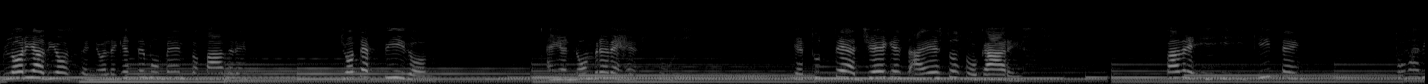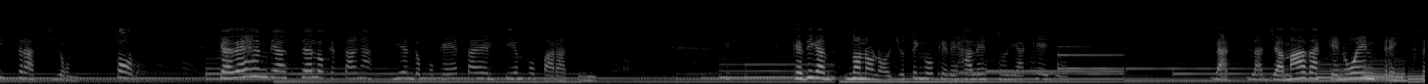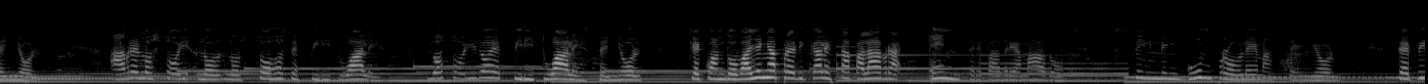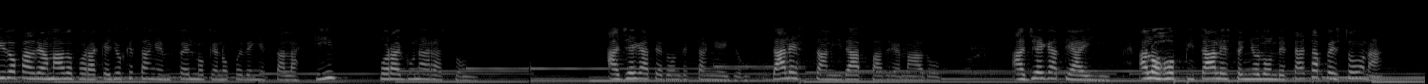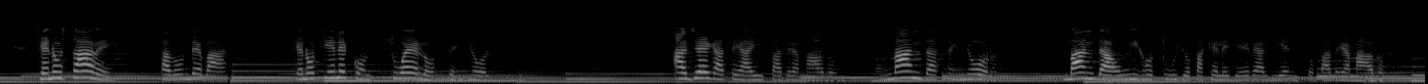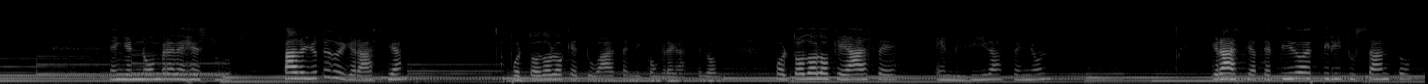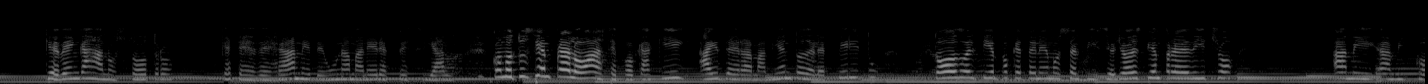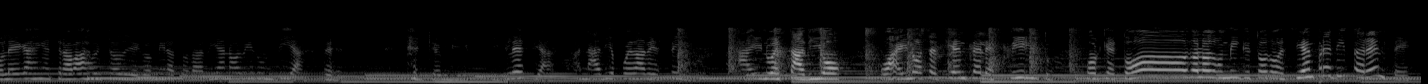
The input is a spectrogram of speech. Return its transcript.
Gloria a Dios, Señor. En este momento, Padre, yo te pido en el nombre de Jesús que tú te allegues a esos hogares, Padre, y, y quite toda distracción, todo. Que dejen de hacer lo que están haciendo, porque este es el tiempo para ti que digan, no, no, no, yo tengo que dejar esto y aquello. Las, llamadas que no entren, Señor. Abre los, los ojos espirituales, los oídos espirituales, Señor. Que cuando vayan a predicar esta palabra, entre, Padre amado, sin ningún problema, Señor. Te pido, Padre amado, por aquellos que están enfermos, que no pueden estar aquí por alguna razón. Allégate donde están ellos. Dale sanidad, Padre amado. Allégate ahí. A los hospitales, Señor, donde está esa persona que no sabe para dónde va, que no tiene consuelo, Señor. Allégate ahí, Padre amado. Manda, Señor, manda a un hijo tuyo para que le lleve aliento, Padre amado. En el nombre de Jesús. Padre, yo te doy gracias por todo lo que tú haces en mi congregación por todo lo que hace en mi vida, Señor. Gracias, te pido Espíritu Santo que vengas a nosotros, que te derrames de una manera especial, como tú siempre lo haces, porque aquí hay derramamiento del Espíritu todo el tiempo que tenemos servicio. Yo siempre he dicho a, mi, a mis colegas en el trabajo y todo, digo, mira, todavía no ha habido un día en que mi iglesia nadie pueda decir, ahí no está Dios o ahí no se siente el Espíritu, porque todos los domingos y todo es siempre diferente.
